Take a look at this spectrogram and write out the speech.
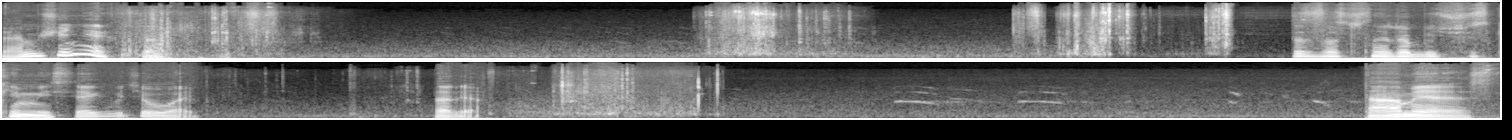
Ja mi się nie chce. Zacznę robić wszystkie misje, jak będzie wipe. Serio. Tam jest.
